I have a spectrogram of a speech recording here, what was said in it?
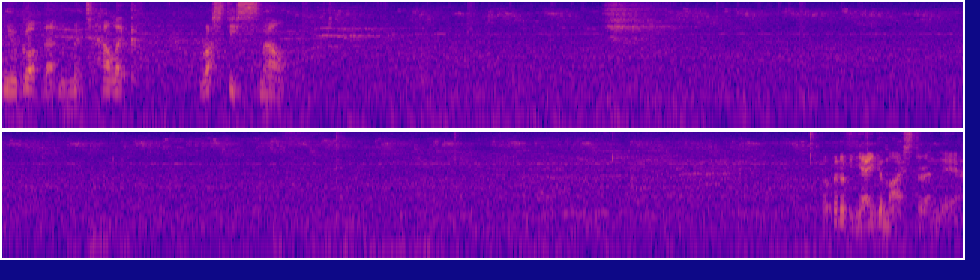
you've got that metallic rusty smell. Bit of Jägermeister in there,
